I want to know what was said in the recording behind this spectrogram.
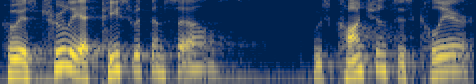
who is truly at peace with themselves, whose conscience is clear,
